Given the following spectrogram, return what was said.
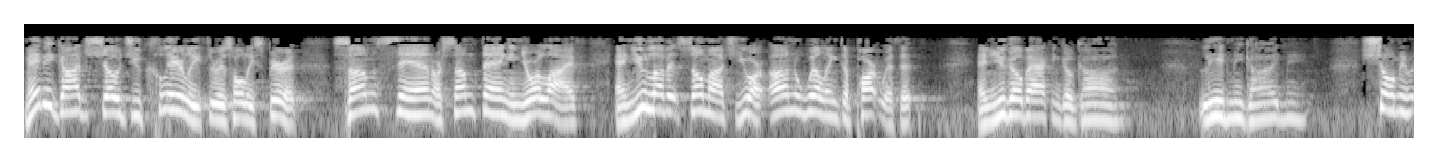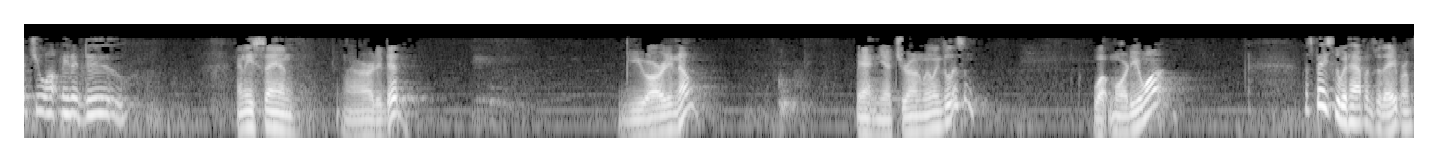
Maybe God showed you clearly through his Holy Spirit some sin or something in your life and you love it so much you are unwilling to part with it and you go back and go, God, Lead me, guide me. Show me what you want me to do. And he's saying, I already did. You already know. And yet you're unwilling to listen. What more do you want? That's basically what happens with Abram.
